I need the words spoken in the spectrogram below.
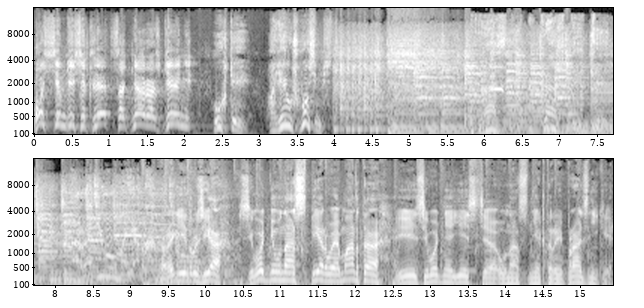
80 лет со дня рождения. Ух ты, а ей уж 80. Разный, каждый день. На радио Маяк. Дорогие друзья, сегодня у нас 1 марта, и сегодня есть э, у нас некоторые праздники,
